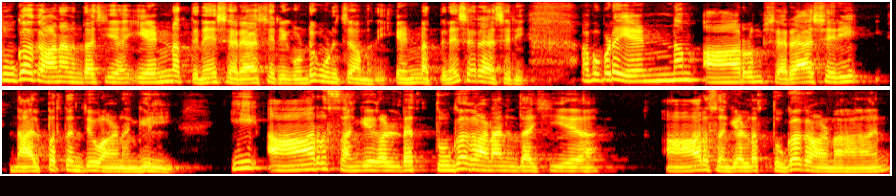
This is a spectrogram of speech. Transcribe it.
തുക കാണാൻ എന്താ ചെയ്യുക എണ്ണത്തിനെ ശരാശരി കൊണ്ട് ഗുണിച്ചാൽ മതി. എണ്ണത്തിനെ ശരാശരി. അപ്പോൾ ഇവിടെ എണ്ണം ആറും ശരാശരി നാൽപ്പത്തഞ്ചും ആണെങ്കിൽ ഈ ആറ് സംഖ്യകളുടെ തുക കാണാൻ എന്താ ചെയ്യുക ആറ് സംഖ്യകളുടെ തുക കാണാൻ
